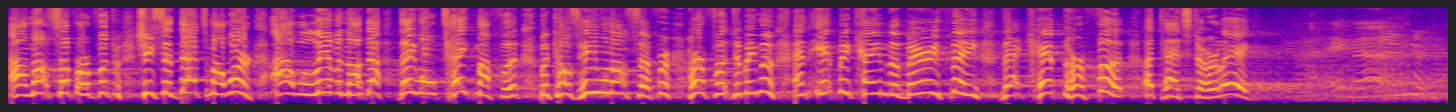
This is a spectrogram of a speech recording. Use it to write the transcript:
I'll not suffer her foot. She said, That's my word. I will live and not die. They won't take my foot because he will not suffer her foot to be moved. And it became the very thing that kept her foot attached to her leg. Amen.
